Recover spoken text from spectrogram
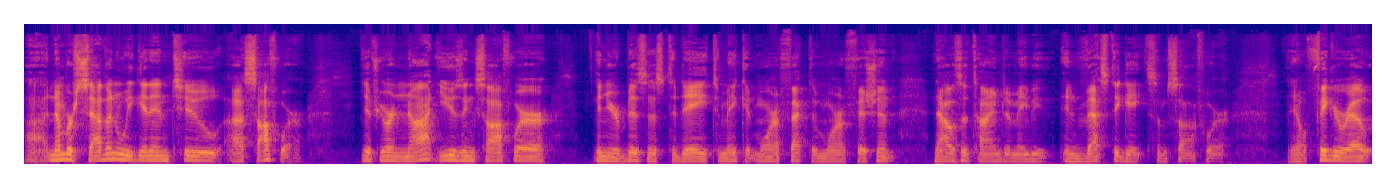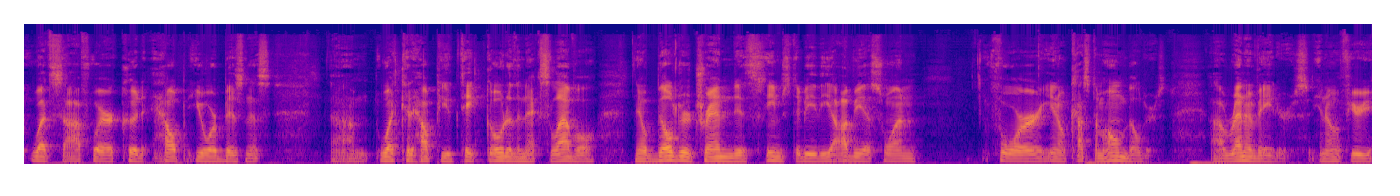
Uh, number seven, we get into uh, software. If you're not using software in your business today to make it more effective, more efficient, now's the time to maybe investigate some software. You know, figure out what software could help your business, um, what could help you take go to the next level. You know, Buildertrend is seems to be the obvious one for you know custom home builders, uh, renovators. You know, if you're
